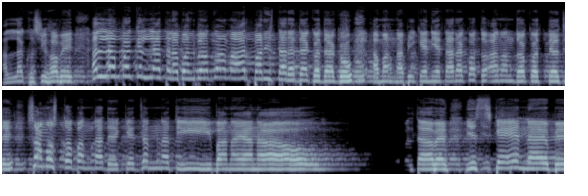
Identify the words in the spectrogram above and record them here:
আল্লাহ খুশি হবে। আল্লাহ আল্লাহ তাআলা বলবে আমার পারিস তারা দেখো দেখো, আমার নাবিকে নিয়ে তারা কত আনন্দ করতেছে। সমস্ত বান্দাদেরকে জান্নাতি বানায় নাও। বলতে হবে, ইসকে নবে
